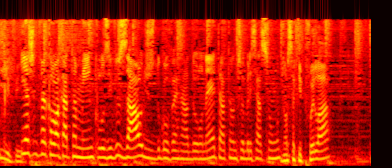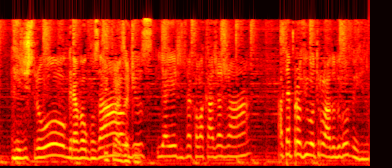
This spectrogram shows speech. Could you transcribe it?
Ive, E a gente vai colocar também, inclusive, os áudios do governador, né? Tratando sobre esse assunto. nossa equipe foi lá, Registrou, gravou alguns traz áudios. E aí a gente vai colocar já já, até pra ouvir o outro lado do governo.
